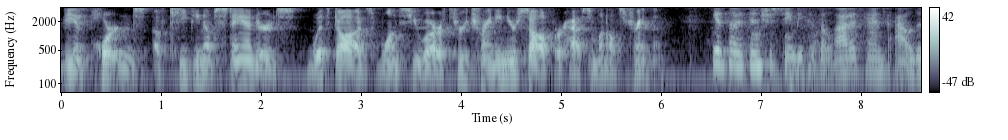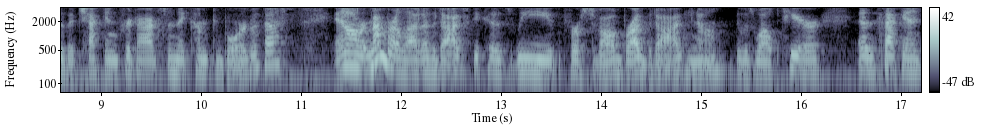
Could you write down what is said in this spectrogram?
The importance of keeping up standards with dogs once you are through training yourself or have someone else train them. It's always interesting because a lot of times I'll do the check in for dogs when they come to board with us. And I'll remember a lot of the dogs because we, first of all, bred the dog, you know, it was whelped here. And second,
